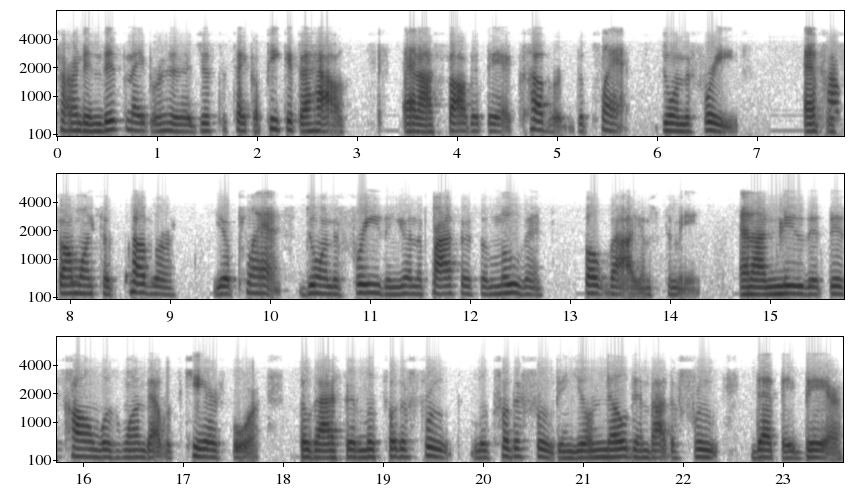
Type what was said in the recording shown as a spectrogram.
turned in this neighborhood just to take a peek at the house. And I saw that they had covered the plants during the freeze. And for someone to cover your plants during the freeze and you're in the process of moving spoke volumes to me. And I knew that this home was one that was cared for. So God said, Look for the fruit, look for the fruit, and you'll know them by the fruit that they bear.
